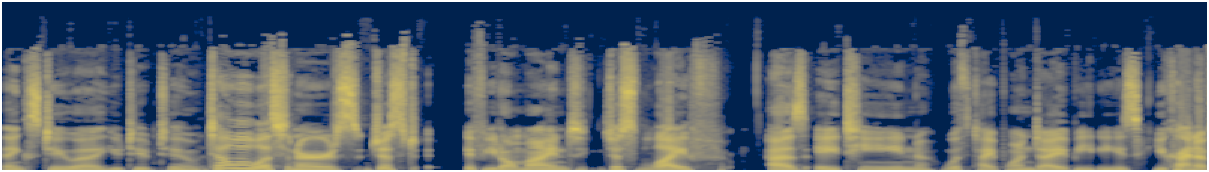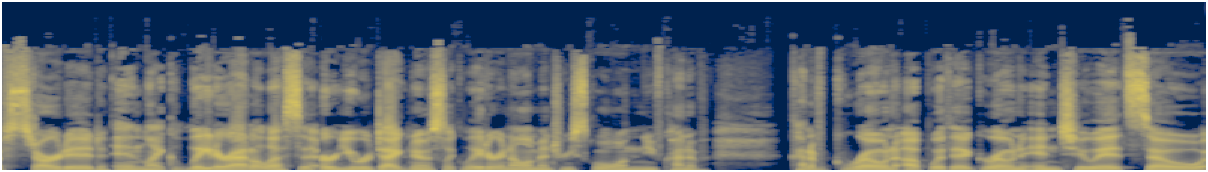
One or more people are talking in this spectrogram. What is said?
thanks to uh, YouTube too. Tell the listeners just if you don't mind, just life as a teen with type 1 diabetes. You kind of started in like later adolescent or you were diagnosed like later in elementary school and you've kind of kind of grown up with it, grown into it. So,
